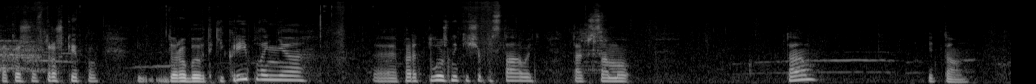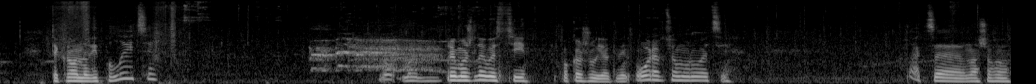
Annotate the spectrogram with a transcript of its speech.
Також ось трошки доробив такі кріплення. е, Передплужники ще поставить. Так само там і там. Текронові полиці. Ну, при можливості покажу, як він оре в цьому році. Так, це нашого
